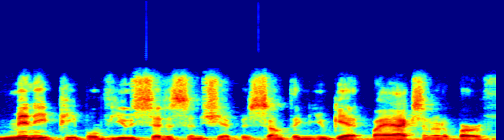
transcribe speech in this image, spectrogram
many people view citizenship as something you get by accident of birth,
